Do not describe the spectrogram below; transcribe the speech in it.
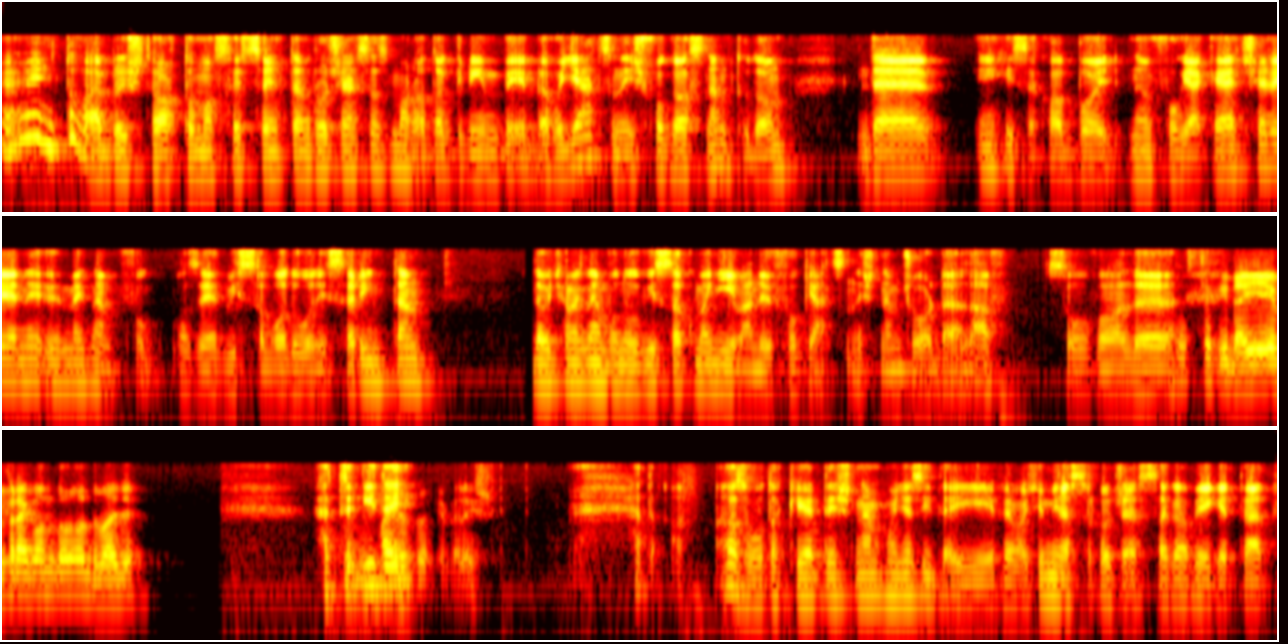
Én továbbra is tartom azt, hogy szerintem Rodgers az marad a Green Bay-be. Hogy játszani is fog, azt nem tudom, de én hiszek abban, hogy nem fogják elcserélni, ő meg nem fog azért visszavonulni szerintem. De hogyha meg nem vonul vissza, akkor meg nyilván ő fog játszani, és nem Jordan Love. Szóval... Ezt csak idei évre gondolod, vagy? Hát idei... Is. Hát az volt a kérdés, nem, hogy az idei évre, vagy hogy mi lesz a Rogers a vége. Tehát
